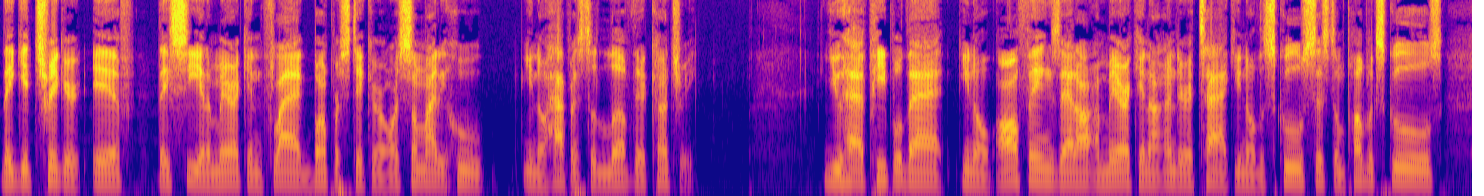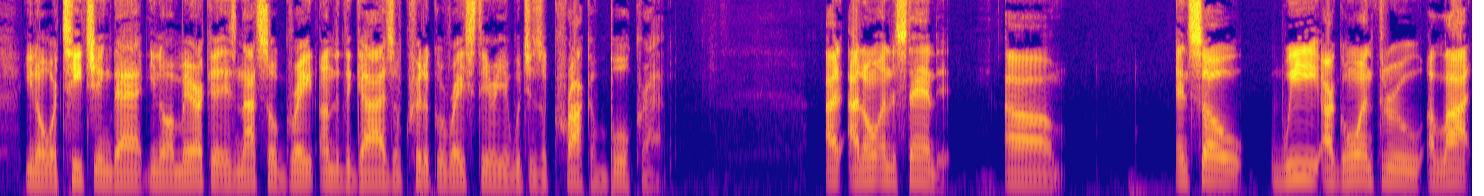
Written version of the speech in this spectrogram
they get triggered if they see an American flag bumper sticker or somebody who, you know, happens to love their country. You have people that, you know, all things that are American are under attack. You know, the school system, public schools, you know, are teaching that, you know, America is not so great under the guise of critical race theory, which is a crock of bullcrap. I, I don't understand it. Um, and so we are going through a lot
